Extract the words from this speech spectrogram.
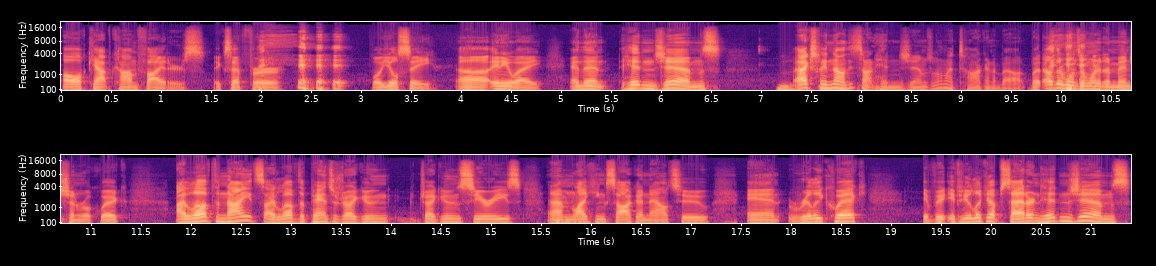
all Capcom fighters except for well you'll see. Uh anyway, and then hidden gems. Hmm. Actually no, these aren't hidden gems. What am I talking about? But other ones I wanted to mention real quick. I love the Nights. I love the Panzer Dragoon Dragoon series, and I'm Mhm. liking Saga now too. And really quick, if if you look up Saturn Hidden Gems,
